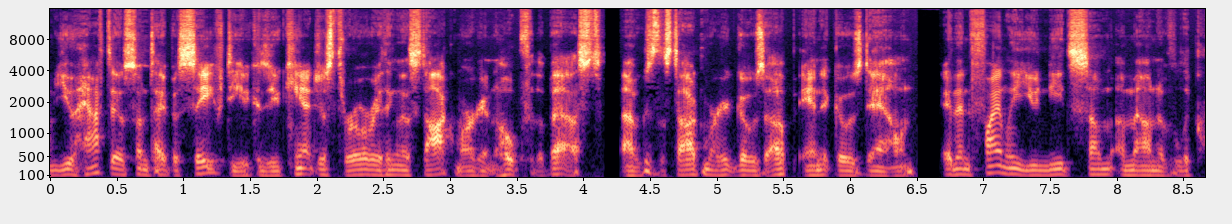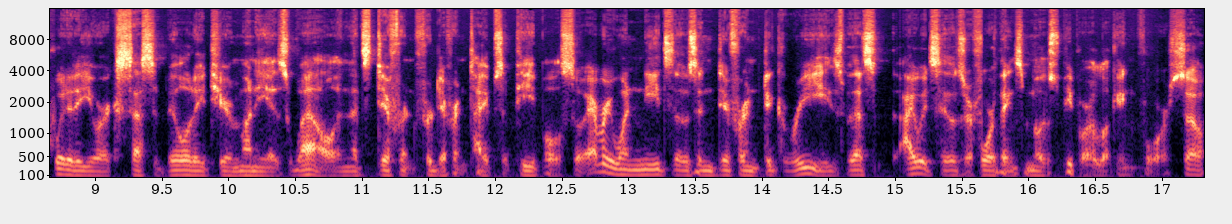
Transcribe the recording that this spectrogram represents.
You have to have some type of safety because you can't just throw everything in the stock market and hope for the best uh, because the stock market goes up and it goes down. And then finally, you need some amount of liquidity or accessibility to your money as well. And that's different for different types of people. So everyone needs those in different degrees. But that's, I would say, those are four things most people are looking for. So,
